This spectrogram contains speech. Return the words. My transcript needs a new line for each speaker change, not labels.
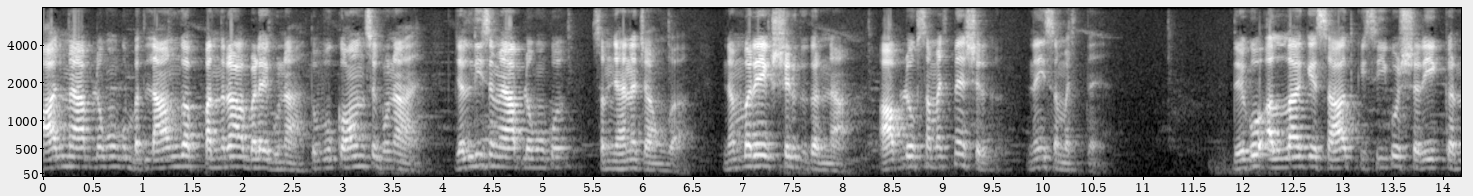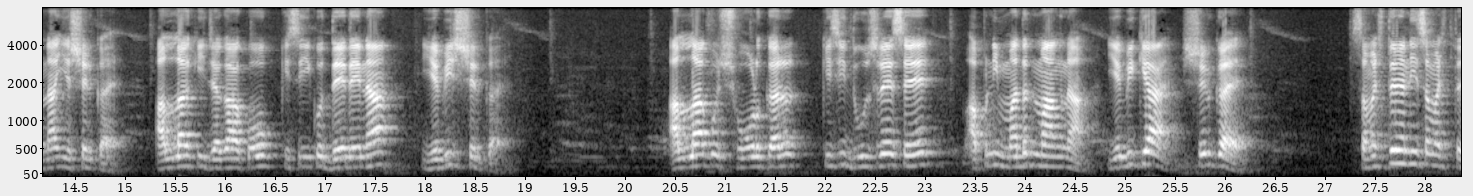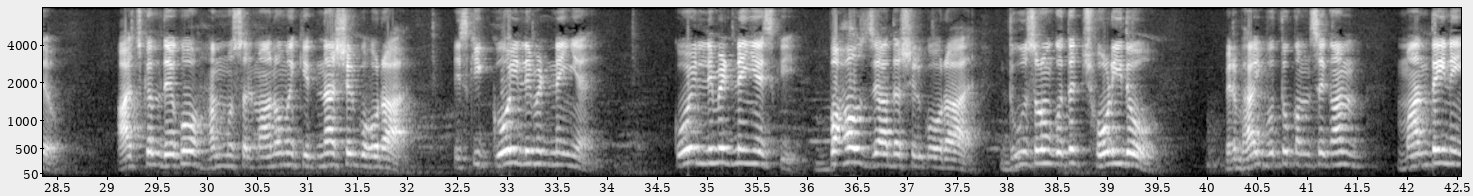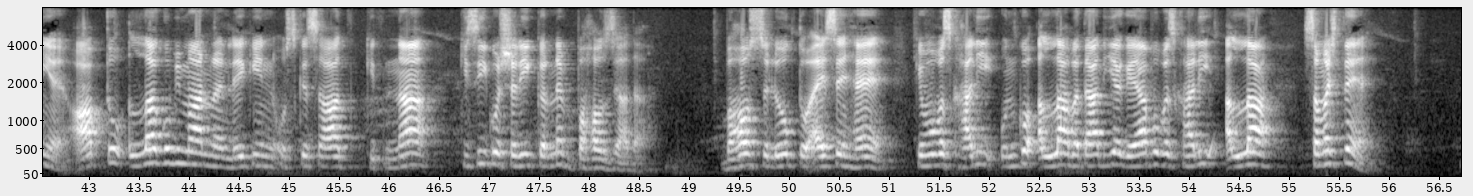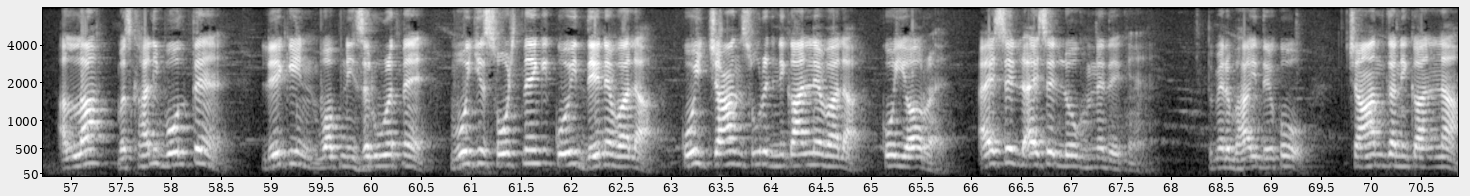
आज मैं आप लोगों को बतलाऊँगा पंद्रह बड़े गुनाह तो वो कौन से गुनाह हैं? जल्दी से मैं आप लोगों को समझाना चाहूँगा। नंबर एक, शिरक करना। आप लोग समझते हैं शिरक? नहीं समझते हैं। देखो, अल्लाह के साथ किसी को शरीक करना ये शिरक है। अल्लाह की जगह को किसी को दे देना ये भी शिरक है। अल्लाह को छोड़कर किसी दूसरे से अपनी मदद मांगना ये भी क्या है? शिरक है। समझते हो नहीं समझते हो? आजकल देखो, हम मुसलमानों में कितना शिरक हो रहा है। इसकी कोई लिमिट नहीं है। कोई लिमिट नहीं है इसकी। बहुत ज़्यादा शिरक हो रहा है। दूसरों को तो छोड़ ही दो। मेरे भाई, वो तो कम से कम मानते ही नहीं है। आप तो अल्लाह को भी मान रहे हैं, लेकिन उसके साथ कितना किसी को शरीक करने बहुत ज़्यादा। बहुत से लोग तो ऐसे हैं कि वो बस खाली उनको अल्लाह बता दिया गया, वो बस खाली अल्लाह समझते हैं। अल्लाह बस खाली बोलते हैं। लेकिन वो अपनी ज़रूरतें वो ये सोचते हैं कि कोई देने वाला, कोई चाँद सूरज निकालने वाला कोई और है। ऐसे ऐसे लोग हमने देखे हैं। तो मेरे भाई देखो, चाँद का निकालना,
